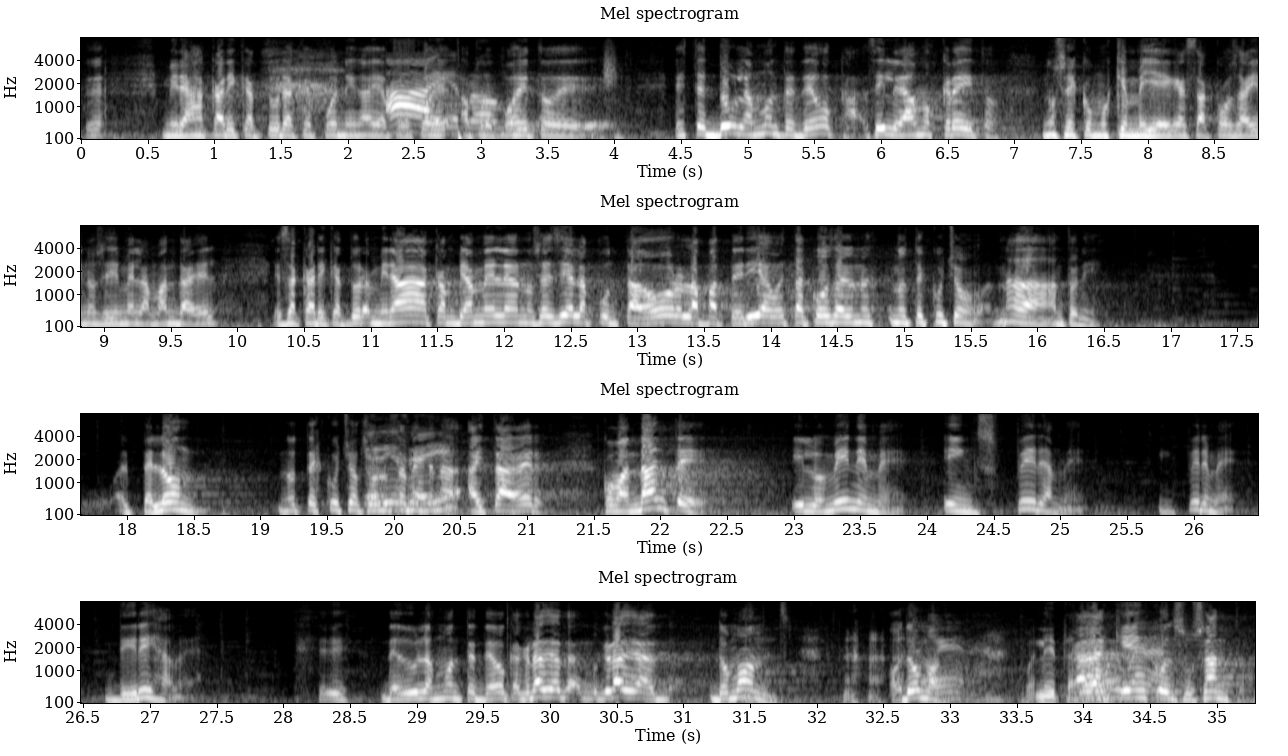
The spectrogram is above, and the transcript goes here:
Mira esa caricatura que ponen ahí a, Ay, a propósito de. Este es Douglas Montes de Oca, sí le damos crédito. No sé cómo es que me llega esa cosa ahí, no sé si me la manda él, esa caricatura. Mira, cambiame, la- no sé si el apuntador o la batería o esta cosa, yo no, no te escucho nada, Anthony. El pelón, no te escucho ¿Qué dice absolutamente ahí? nada. Ahí está, a ver, comandante, ilumíneme, inspírame, inspírame, diríjame. De Douglas Montes de Oca. Gracias, gracias, Domont. O Domont. Bonita. Cada Muy quien buena. con su santo.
